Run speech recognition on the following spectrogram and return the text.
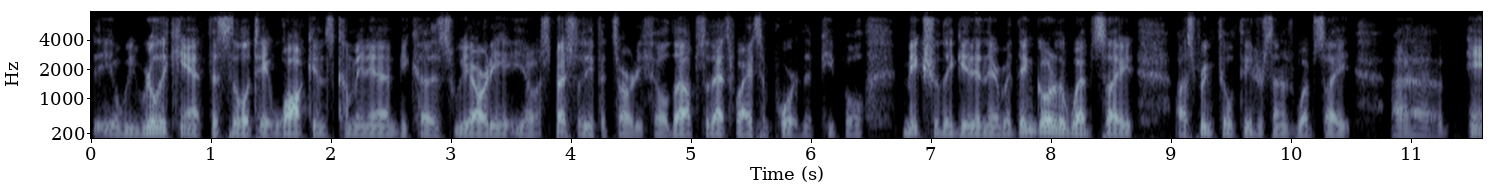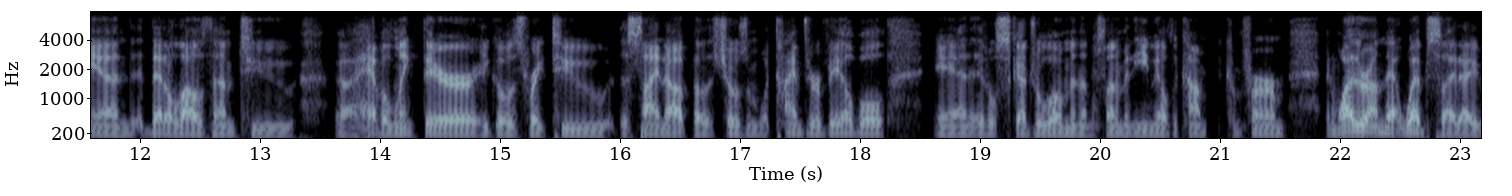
you know, we really can't facilitate walk-ins coming in because we already, you know, especially if it's already filled up. So that's why it's important that people make sure they get in there. But then go to the website, Springfield Theater Center's website, and that allows them to uh, have a link there. It goes right to the sign up. Uh, it shows them what times are available, and it'll schedule them, and then it'll send them an email to com- confirm. And while they're on that website, I,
